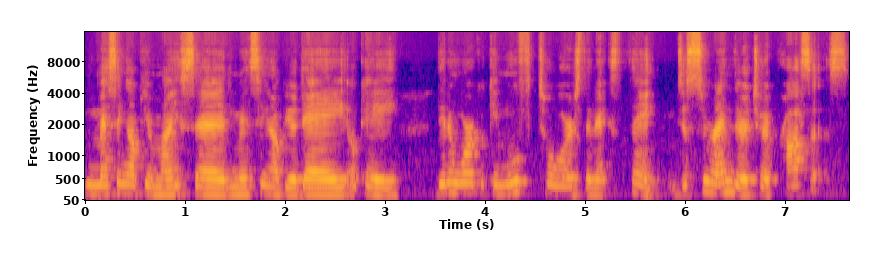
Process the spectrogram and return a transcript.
messing up your mindset, messing up your day. Okay, didn't work. Okay, move towards the next thing. Just surrender to a process.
